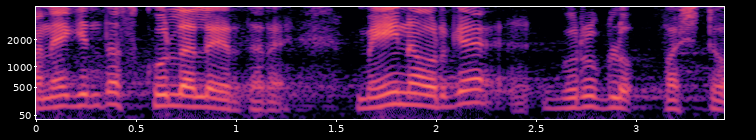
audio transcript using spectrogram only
ಮನೆಗಿಂತ ಸ್ಕೂಲಲ್ಲೇ ಇರ್ತಾರೆ. ಮೇಯ್ನ್ ಅವ್ರಿಗೆ ಗುರುಗಳು ಫಸ್ಟು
